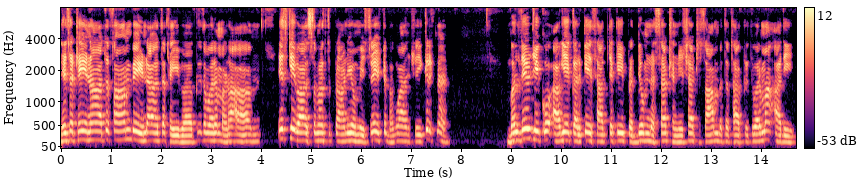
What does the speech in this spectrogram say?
निष्ठेनाथ सांबेन तथा कृतवर्मणा। इसके बाद समस्त प्राणियों में श्रेष्ठ भगवान श्री कृष्ण बलदेव जी को आगे करके सात्यकी, प्रद्युम्न, सठ निषठ सांब तथा कृतवर्मा आदि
